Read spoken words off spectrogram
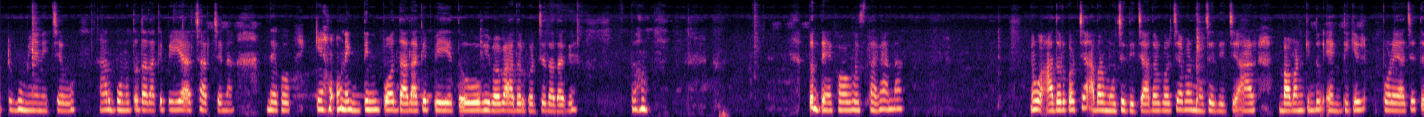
একটু ঘুমিয়ে নিচ্ছে ও। আর বোনও তো দাদাকে পেয়ে আর ছাড়ছে না। দেখো, কে অনেক দিন পর দাদাকে পেয়ে তো ও কীভাবে আদর করছে দাদাকে। তো তো দেখো অবস্থা খানা। ও আদর করছে, আবার মুছে দিচ্ছে, আদর করছে, আবার মুছে দিচ্ছে। আর বাবান কিন্তু একদিকে পড়ে আছে। তো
